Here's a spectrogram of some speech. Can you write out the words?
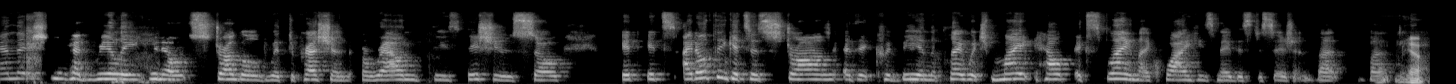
And that she had really you know struggled with depression around these issues. So it, it's i don't think it's as strong as it could be in the play which might help explain like why he's made this decision but but yeah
